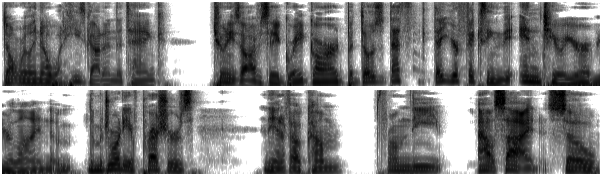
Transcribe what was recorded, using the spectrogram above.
Don't really know what he's got in the tank. Thuney's obviously a great guard, but those that's that you're fixing the interior of your line. The, the majority of pressures in the NFL come from the outside. So,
